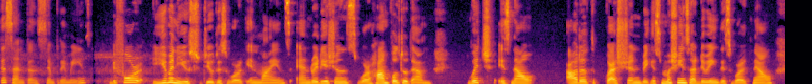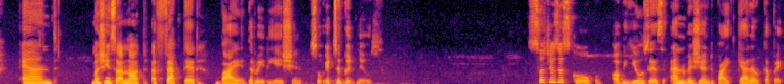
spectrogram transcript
This sentence simply means before humans used to do this work in mines and radiations were harmful to them, which is now out of the question because machines are doing this work now and machines are not affected by the radiation. So it's a good news. Such is the scope of uses envisioned by Karel Čapek,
